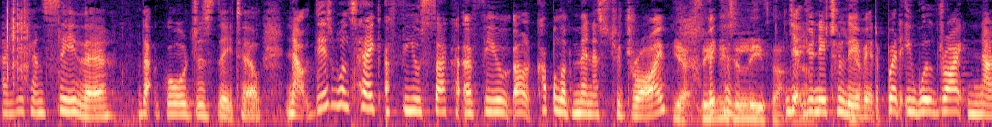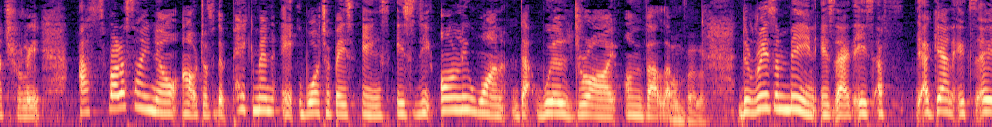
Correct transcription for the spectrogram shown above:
and you can see there that gorgeous detail. Now, this will take a few sec, a few, a couple of minutes to dry. Yeah, so you need to leave that Yeah, now. you need to leave Yeah. it, but it will dry naturally. As far as I know, out of the pigment eh, water-based inks, is the only one that will dry on vellum. On vellum. The reason being is that it's a again, it's a,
